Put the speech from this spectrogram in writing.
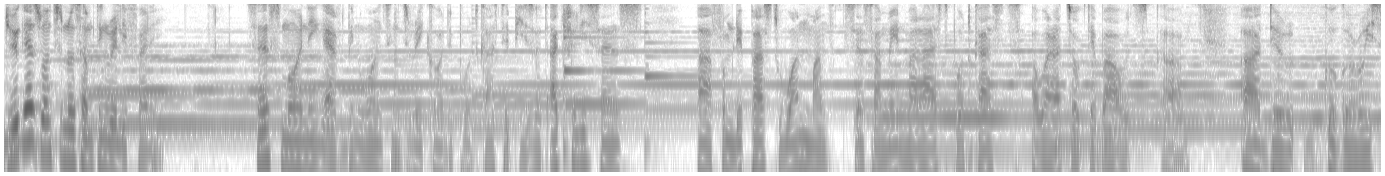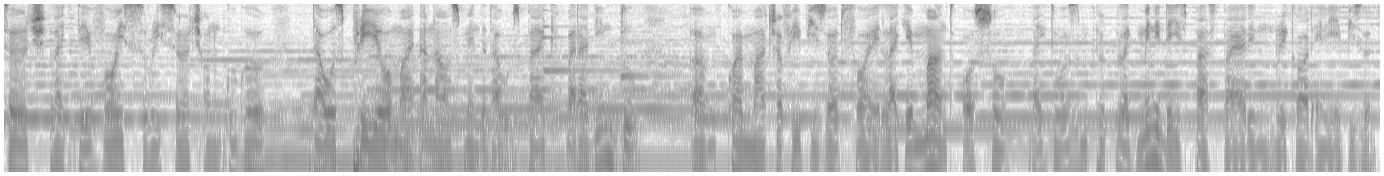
Do you guys want to know something really funny? Since morning, I've been wanting to record a podcast episode. Actually, since uh, from the past one month since I made my last podcast uh, where I talked about uh, uh, the Google research, like the voice research on Google. That was prior my announcement that I was back, but I didn't do um, quite much of an episode for like a month or so. Like there was like many days passed by, I didn't record any episode.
